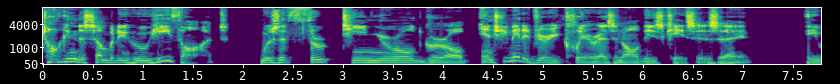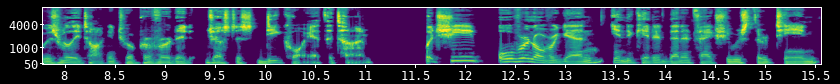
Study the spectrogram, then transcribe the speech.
talking to somebody who he thought was a 13 year old girl. And she made it very clear, as in all these cases, uh, he was really talking to a perverted justice decoy at the time. But she over and over again indicated that in fact she was 13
